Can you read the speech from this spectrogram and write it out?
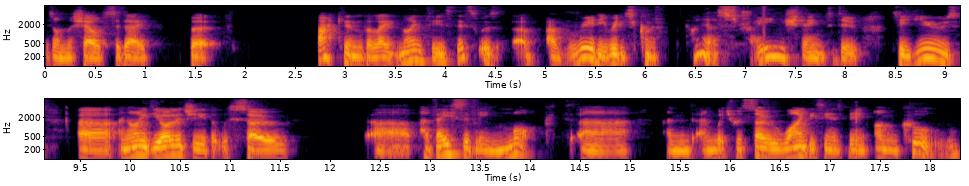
is on the shelves today. But back in the late nineties, this was a, a, really, really kind of kind of a strange thing to do to use uh, an ideology that was so uh, pervasively mocked uh, and and which was so widely seen as being uncool,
